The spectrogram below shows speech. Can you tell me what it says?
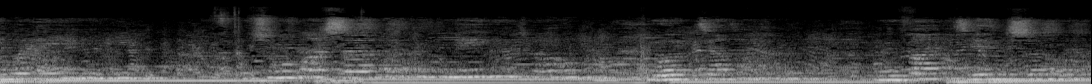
因为你走出我生命中，我将无法接受。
